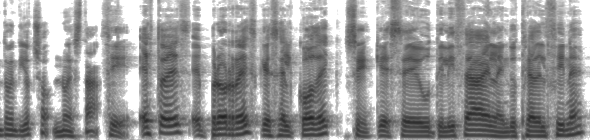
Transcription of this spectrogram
128 no está. Sí, esto es eh, ProRes, que es el codec sí. que se utiliza en la industria del cine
